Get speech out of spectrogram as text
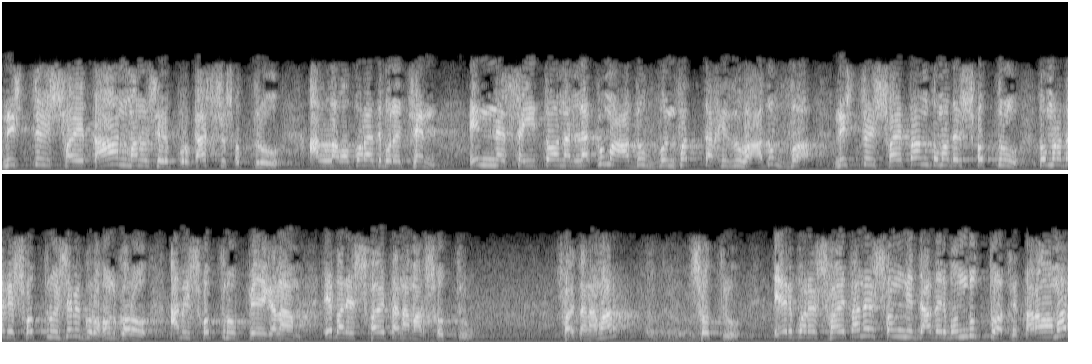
নিশ্চয়ই শয়তান মানুষের প্রকাশ্য শত্রু। আল্লাহ অপরাধে বলেছেন নিশ্চয় শয়তান তোমাদের শত্রু, তোমরা তাকে শত্রু হিসেবে গ্রহণ করো। আমি শত্রু পেয়ে গেলাম, এবারে শয়তান আমার শত্রু। শয়তান আমার শত্রু। এরপরে শয়তানের সঙ্গে যাদের বন্ধুত্ব আছে, তারাও আমার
